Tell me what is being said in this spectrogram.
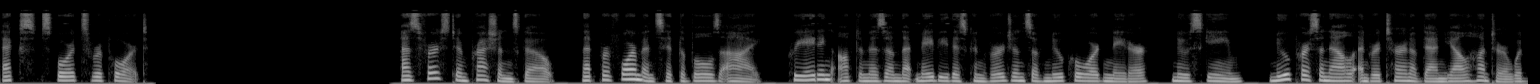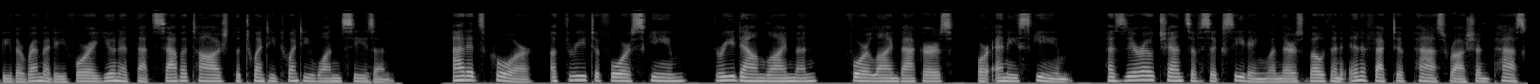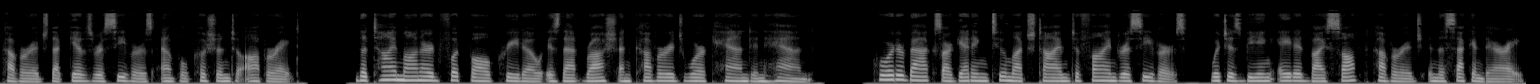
X Sports Report. As first impressions go, that performance hit the bull's eye, creating optimism that maybe this convergence of new coordinator, new scheme, new personnel, and return of Danielle Hunter would be the remedy for a unit that sabotaged the 2021 season. At its core, a 3 to 4 scheme, 3 down linemen, 4 linebackers, or any scheme, has zero chance of succeeding when there's both an ineffective pass rush and pass coverage that gives receivers ample cushion to operate. The time honored football credo is that rush and coverage work hand in hand. Quarterbacks are getting too much time to find receivers, which is being aided by soft coverage in the secondary,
